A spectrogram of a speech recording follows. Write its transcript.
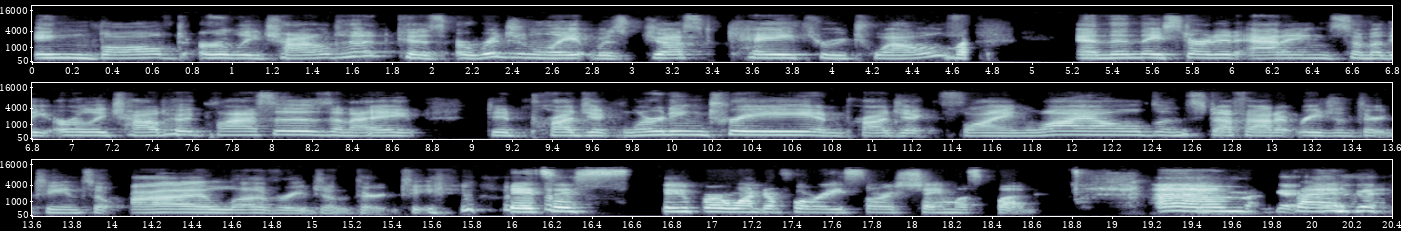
involved early childhood because originally it was just K through 12. Right. And then they started adding some of the early childhood classes and I did Project Learning Tree and Project Flying Wild and stuff out at Region 13. So I love Region 13. it's a super wonderful resource. Shameless plug. Um, okay. but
